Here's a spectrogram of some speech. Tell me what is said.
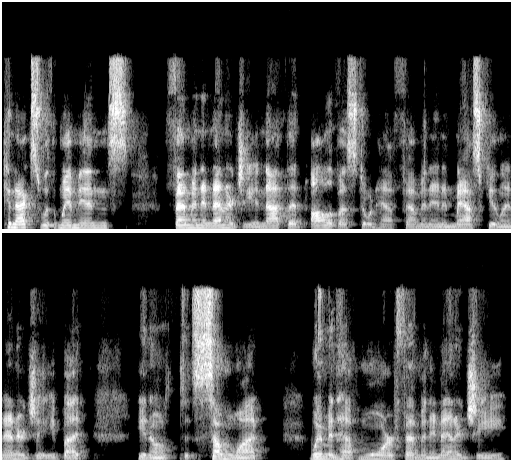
connects with women's feminine energy. And not that all of us don't have feminine and masculine energy, but you know, somewhat women have more feminine energy.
